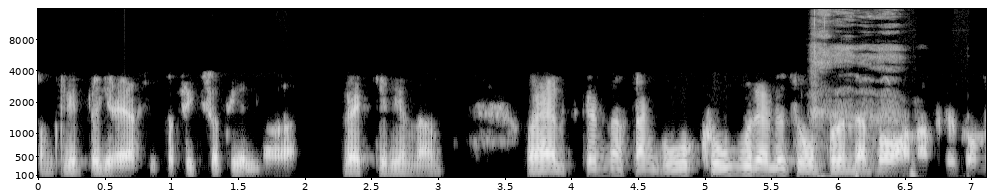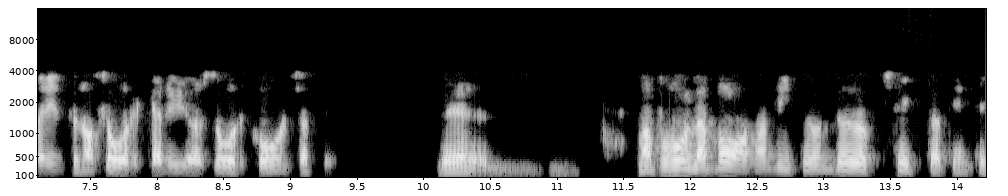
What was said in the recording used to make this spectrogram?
som klipper gräset och fixar till några veckor innan. Och helst ska det nästan gå kor eller så på den där banan för det kommer inte någon sorkare och gör sorkhål. Så att det, man får hålla banan lite under uppsikt så att inte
